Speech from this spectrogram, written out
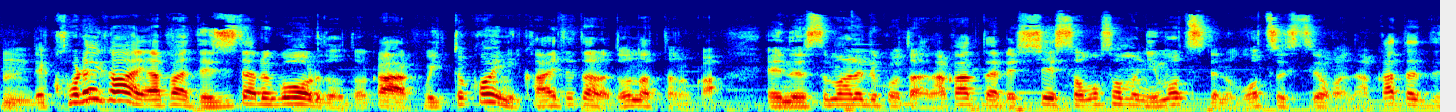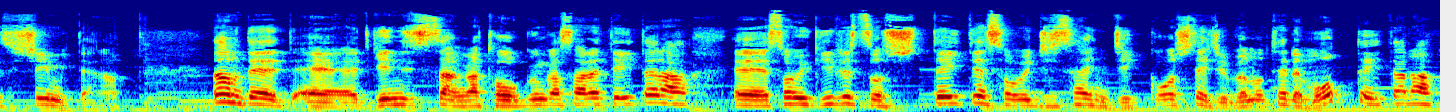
うん。で、これがやっぱりデジタルゴールドとかビットコインに変えてたらどうなったのか、えー、盗まれることはなかったですし、そもそも荷物っていうのを持つ必要がなかったですし、みたいな。なので、えー、現実資産がトークン化されていたら、えー、そういう技術を知っていて、そういう実際に実行して自分の手で持っていたら、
